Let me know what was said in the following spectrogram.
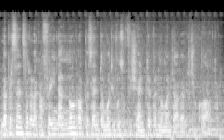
la presenza della caffeina non rappresenta un motivo sufficiente per non mangiare la cioccolata.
